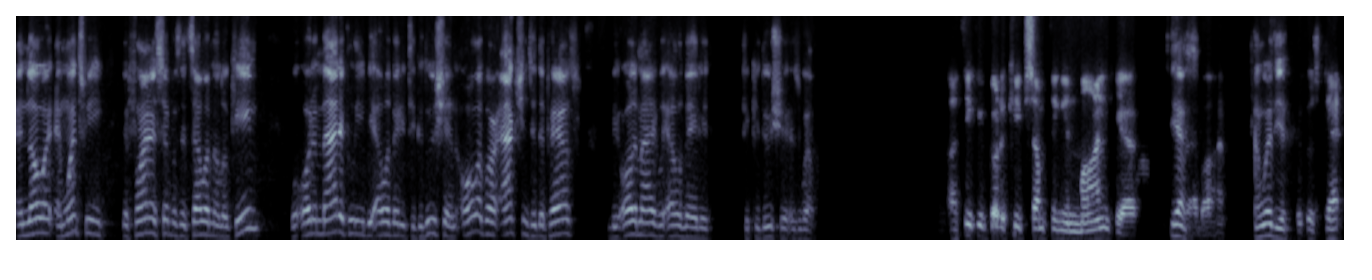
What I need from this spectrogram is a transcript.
and know it. And once we define ourselves as a Tzelem Elohim, we'll automatically be elevated to Kedusha, and all of our actions in the past will be automatically elevated to Kedusha as well. I think you've got to keep something in mind here. Yes. Rabbi, I'm with you. Because that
